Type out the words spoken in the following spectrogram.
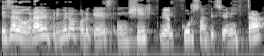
es algo grave primero porque es un shift de discurso antisionista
